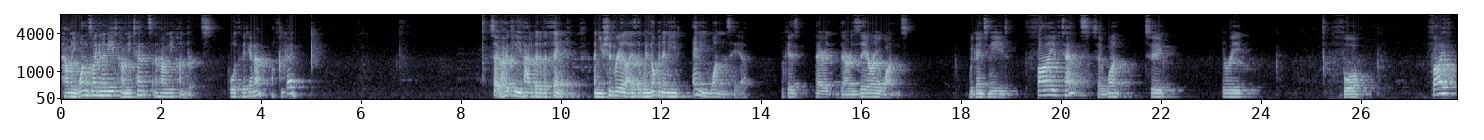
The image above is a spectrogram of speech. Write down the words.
How many ones am I going to need? How many tenths and how many hundredths? Pause the video now. Off you go. So hopefully you've had a bit of a think and you should realize that we're not going to need any ones here because there, there are zero ones. We're going to need five tenths. So one, two, three, four, five.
